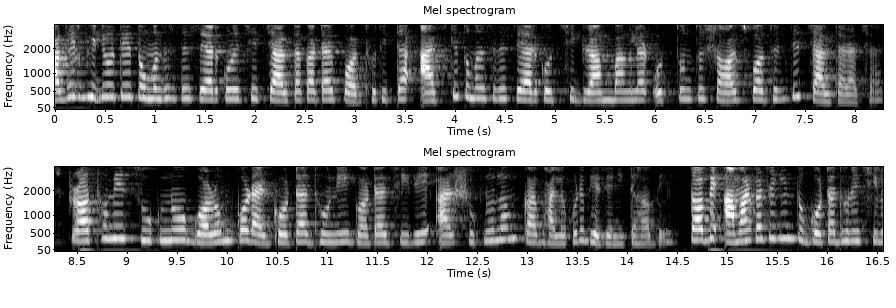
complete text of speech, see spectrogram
আগের ভিডিওতে তোমাদের সাথে শেয়ার করেছি চালতা কাটার পদ্ধতিটা। আজকে তোমাদের সাথে শেয়ার করছি গ্রাম বাংলার অত্যন্ত সহজ পদ্ধতিতে চালতার আচার। প্রথমে শুকনো গরম কড়ায় গোটা ধনে, গোটা জিরে আর শুকনো লঙ্কা ভালো করে ভেজে নিতে হবে। তবে আমার কাছে কিন্তু গোটা ধনে ছিল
